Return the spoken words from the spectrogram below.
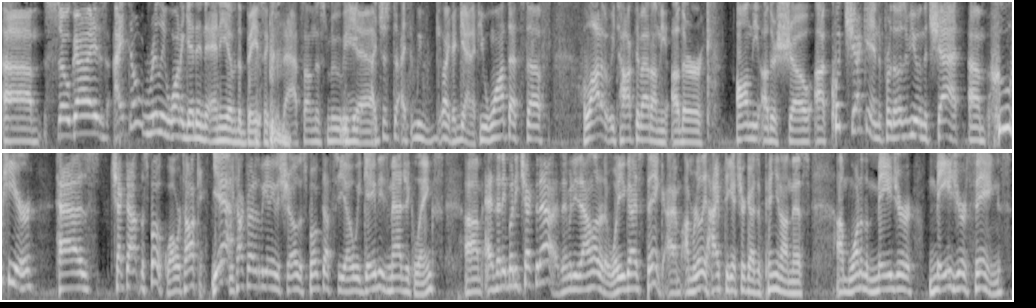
Um, so, guys, I don't really want to get into any of the basic stats on this movie. Yeah. I just, I think we like again, if you want that stuff, a lot of it we talked about on the other on the other show. Uh, quick check in for those of you in the chat. Um, who here has checked out the spoke while we're talking? Yeah. we talked about it at the beginning of the show. The spoke.co. We gave these magic links. Um, has anybody checked it out? Has anybody downloaded it? What do you guys think? I'm, I'm really hyped to get your guys' opinion on this. Um, one of the major major things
